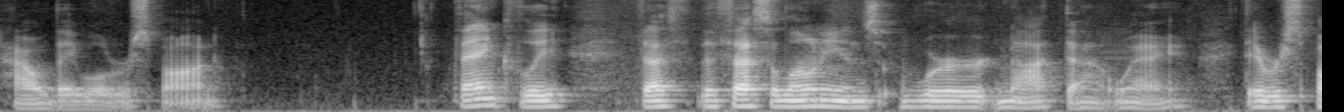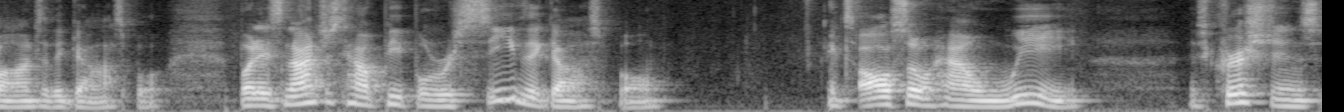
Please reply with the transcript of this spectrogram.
how they will respond. Thankfully, the Thessalonians were not that way. They respond to the gospel. But it's not just how people receive the gospel, it's also how we, as Christians,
